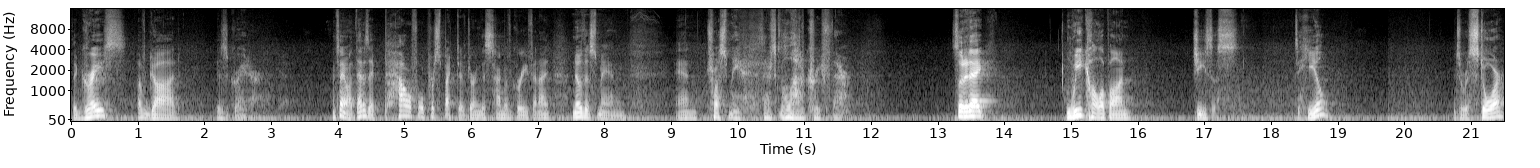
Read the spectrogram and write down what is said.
The grace of God is greater. I'm telling you what, that is a powerful perspective during this time of grief. And I know this man, and trust me, there's a lot of grief there. So today, we call upon Jesus to heal, to restore,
